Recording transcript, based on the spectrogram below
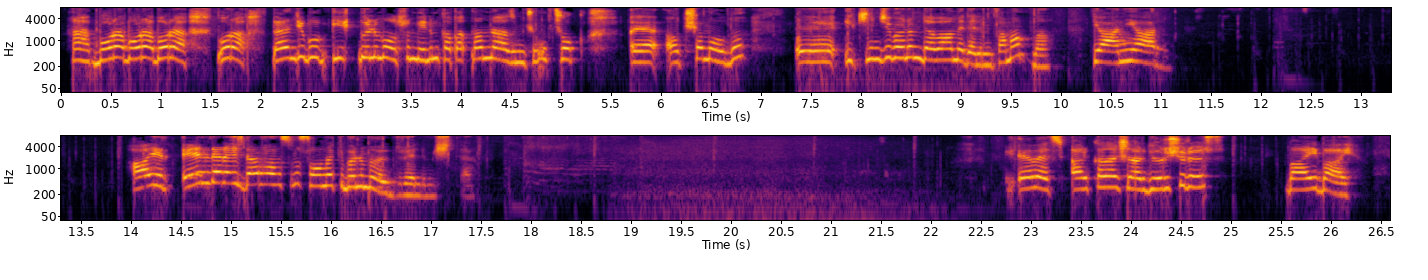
Ha Bora Bora Bora Bora bence bu ilk bölüm olsun benim kapatmam lazım çünkü çok e, akşam oldu. E, ikinci bölüm devam edelim tamam mı? Yani yarın. Hayır Ender ejderhasını sonraki bölüm öldürelim işte. Evet arkadaşlar görüşürüz. Bay bay.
